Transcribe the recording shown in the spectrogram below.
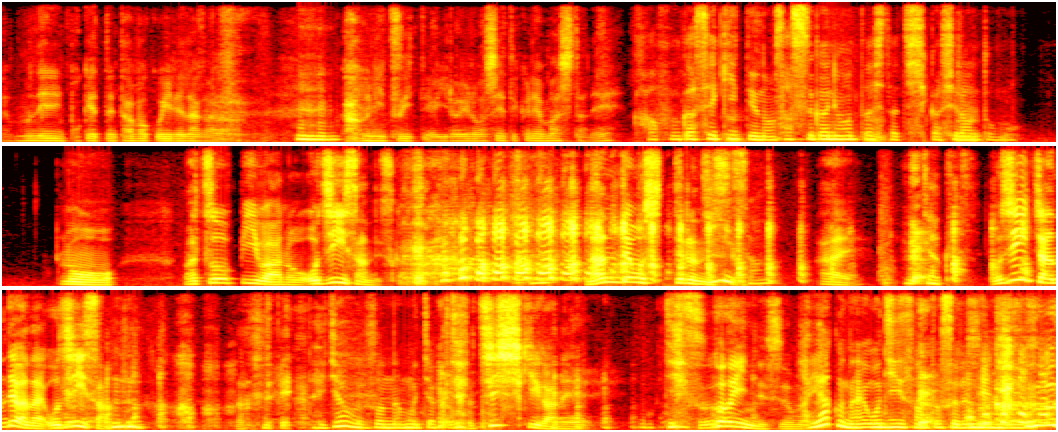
え胸にポケットにタバコ入れながら、花粉についていろいろ教えてくれましたね。カフが咳っていうのはさすがに私たちしか知らんと思う。もう、松尾 P はあの、おじいさんですから。何でも知ってるんですよ。じいさん？はい。むちゃくちゃ。おじいちゃんではない、おじいさん。なんで、大丈夫？そんなむちゃくちゃ。知識がね、すごいんですよ。早くない？おじいさんとする年齢。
